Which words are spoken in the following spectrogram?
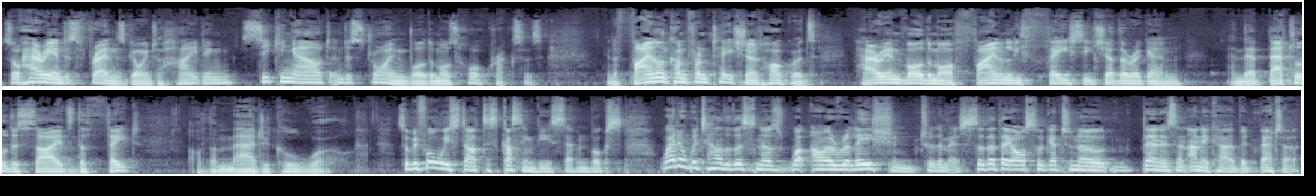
so Harry and his friends go into hiding, seeking out and destroying Voldemort's Horcruxes. In a final confrontation at Hogwarts, Harry and Voldemort finally face each other again, and their battle decides the fate of the magical world. So before we start discussing these seven books, why don't we tell the listeners what our relation to them is so that they also get to know Dennis and Annika a bit better?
